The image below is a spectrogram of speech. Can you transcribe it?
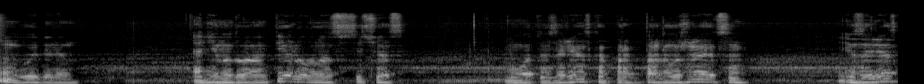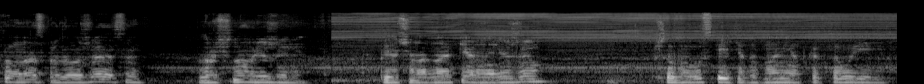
Ну, выберем 1,2 ампера у нас сейчас. Вот и зарядка продолжается. И зарядка у нас продолжается в ручном режиме. Включим одноамперный режим, чтобы успеть этот момент как-то увидеть.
